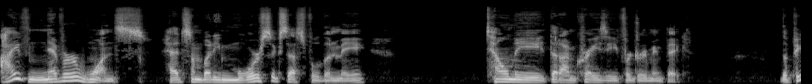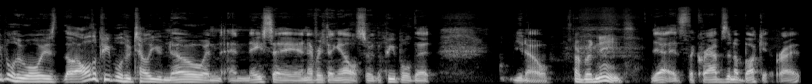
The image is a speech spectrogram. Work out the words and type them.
I've never once had somebody more successful than me tell me that I'm crazy for dreaming big. The people who always, all the people who tell you no and, and naysay and everything else are the people that, you know, are beneath. yeah, it's the crabs in a bucket, right?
